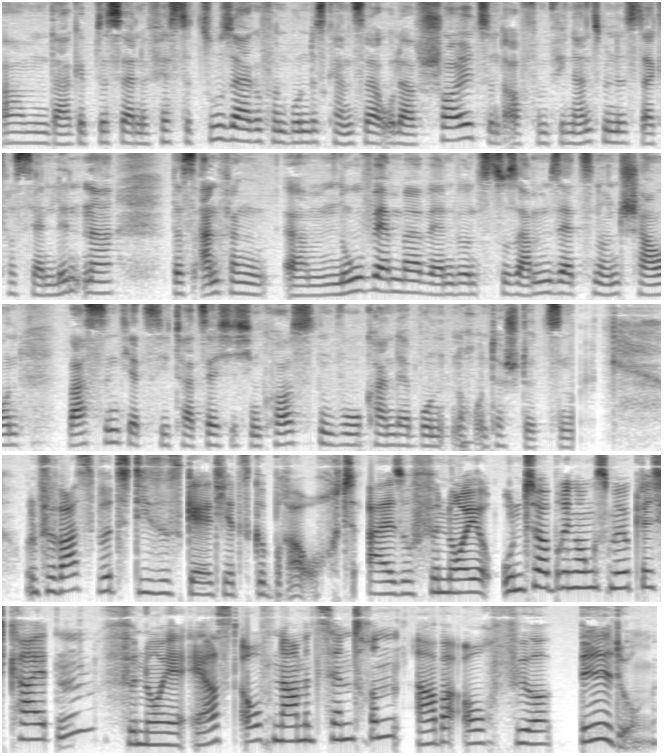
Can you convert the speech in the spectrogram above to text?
Ähm, da gibt es ja eine feste Zusage von Bundeskanzler Olaf Scholz und auch vom Finanzminister Christian Lindner, dass Anfang ähm, November werden wir uns zusammensetzen und schauen, was sind jetzt die tatsächlichen Kosten, wo kann der Bund noch unterstützen. Und für was wird dieses Geld jetzt gebraucht? Also für neue Unterbringungsmöglichkeiten, für neue Erstaufnahmezentren, aber auch für Bildung.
